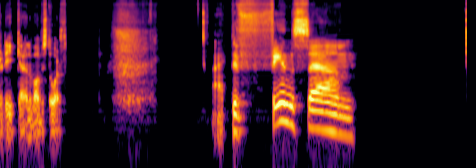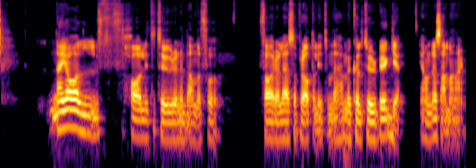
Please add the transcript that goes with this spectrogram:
predikar eller vad vi står för. Nej. Det finns... ehm, när jag har lite turen ibland att få föreläsa och prata lite om det här med kulturbygge i andra sammanhang,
